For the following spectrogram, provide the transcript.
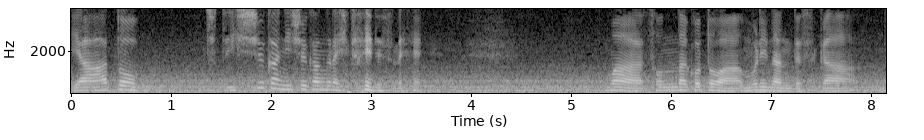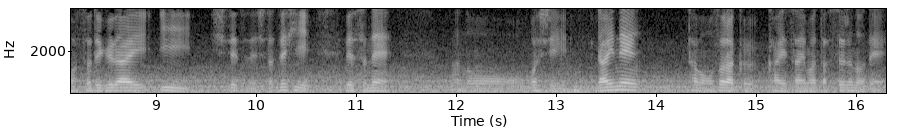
いやあとちょっと1週間2週間ぐらいいたいですね。まあそんなことは無理なんですが、まあ、それぐらいいい施設でした。ぜひですね、あのもし来年多分おそらく開催またするので、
